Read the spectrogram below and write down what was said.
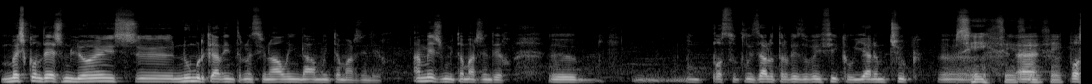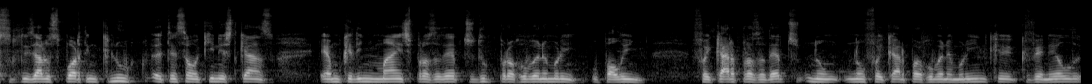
Mas com 10 milhões uh, no mercado internacional ainda há muita margem de erro. Há mesmo muita margem de erro. Uh, posso utilizar outra vez o Benfica, o Yaramchuk. sim, sim, sim, sim, Posso utilizar o Sporting, que, no, atenção, aqui neste caso, é um bocadinho mais para os adeptos do que para o Ruben Amorim, o Paulinho. Foi caro para os adeptos, não, não foi caro para o Ruben Amorim, que, que vê nele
